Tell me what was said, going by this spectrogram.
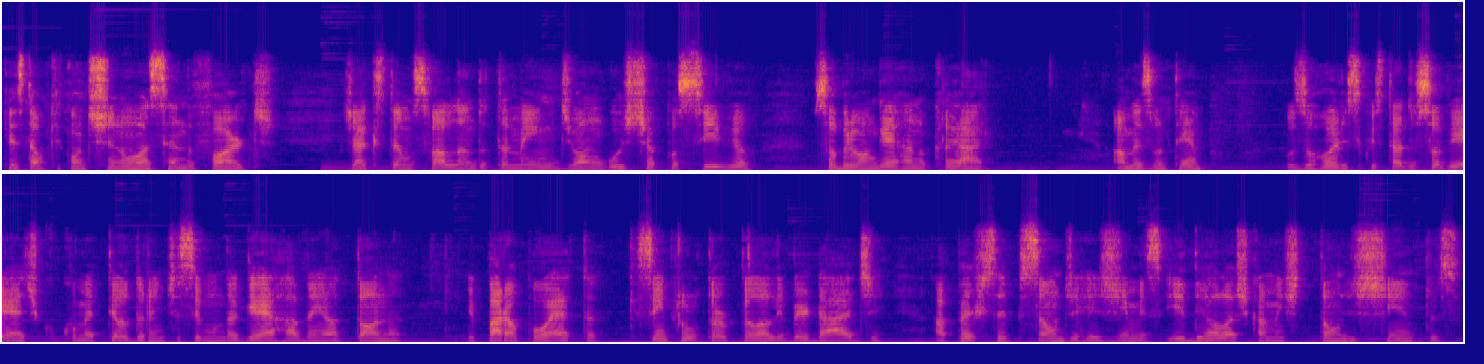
Questão que continua sendo forte, já que estamos falando também de uma angústia possível sobre uma guerra nuclear. Ao mesmo tempo, os horrores que o Estado soviético cometeu durante a Segunda Guerra vêm à tona, e para o poeta, que sempre lutou pela liberdade, a percepção de regimes ideologicamente tão distintos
